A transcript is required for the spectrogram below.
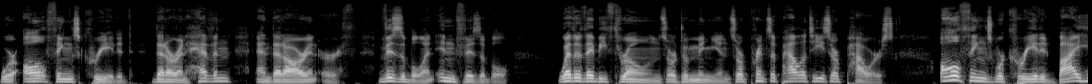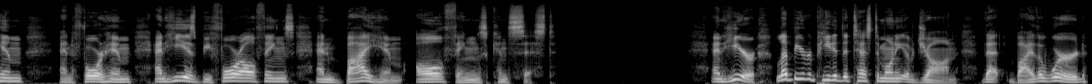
were all things created, that are in heaven and that are in earth, visible and invisible, whether they be thrones or dominions or principalities or powers. All things were created by him and for him, and he is before all things, and by him all things consist. And here let be repeated the testimony of John, that by the Word,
